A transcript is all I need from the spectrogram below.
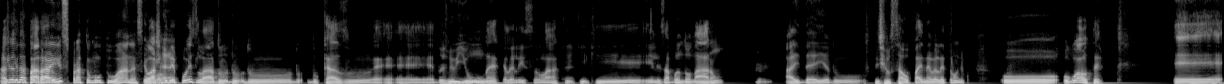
Acho que dá para isso, para tumultuar, né? Eu acho que depois lá do, do, do, do, do caso é, é, 2001, é, né? Aquela eleição lá, que, é. que, que, eles abandonaram a ideia do, de usar o painel eletrônico. O, o Walter, é,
